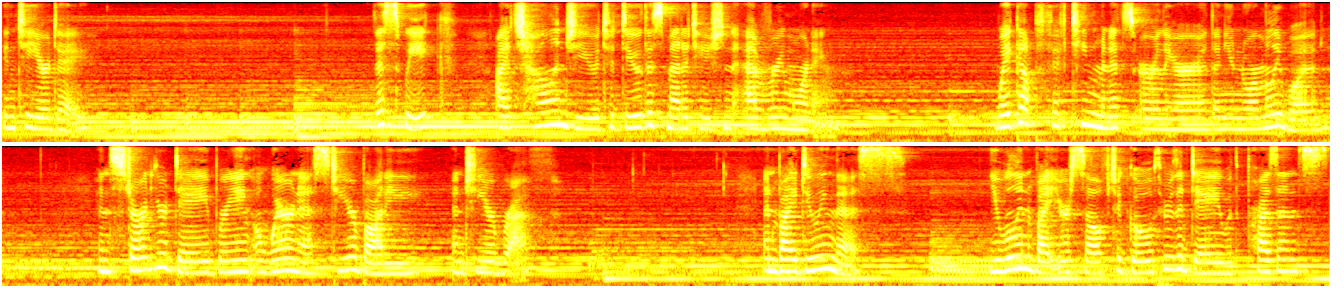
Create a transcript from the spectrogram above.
into your day. This week, I challenge you to do this meditation every morning. Wake up 15 minutes earlier than you normally would and start your day bringing awareness to your body and to your breath. And by doing this, you will invite yourself to go through the day with presence,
